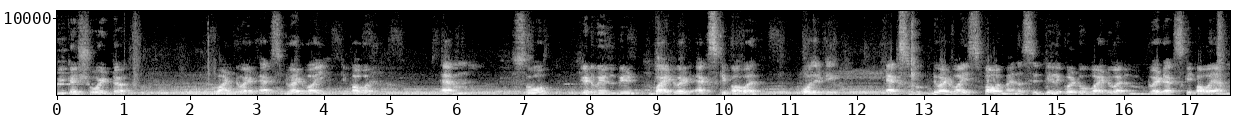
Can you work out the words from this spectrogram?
we can show it uh, 1 divided x divided y की power m so it will be y divided x की power positive x divided y power minus will equal to y divided x की power m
